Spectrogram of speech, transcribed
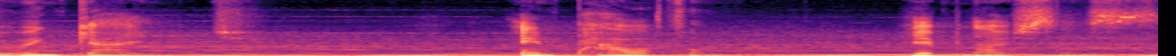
to engage in powerful hypnosis.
